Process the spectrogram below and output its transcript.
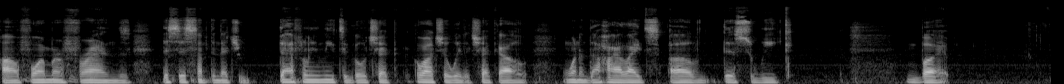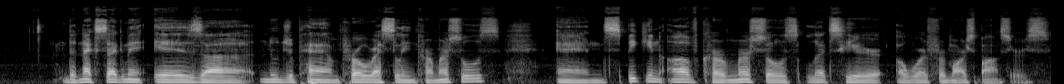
uh, former friends. This is something that you definitely need to go check, go out your way to check out. One of the highlights of this week. But the next segment is uh, New Japan Pro Wrestling commercials. And speaking of commercials, let's hear a word from our sponsors.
